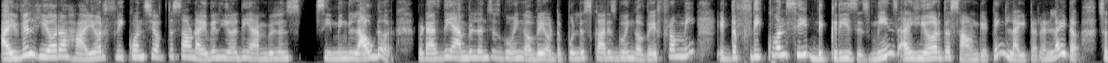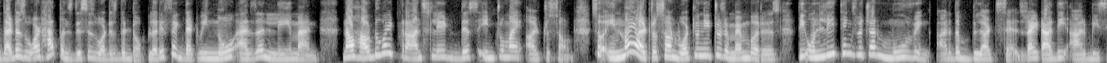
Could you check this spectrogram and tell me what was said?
I will hear a higher frequency of the sound. I will hear the ambulance seeming louder but as the ambulance is going away or the police car is going away from me it the frequency decreases. Means i hear the sound getting lighter and lighter. So that is what happens. This is what is the doppler effect that we know as a layman. Now how do i translate this into my ultrasound? So in my ultrasound what you need to remember is the only things which are moving are the blood cells right? Are the rbcs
